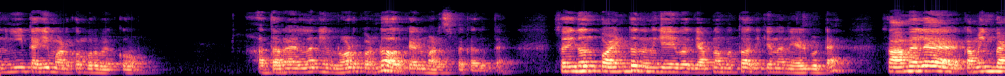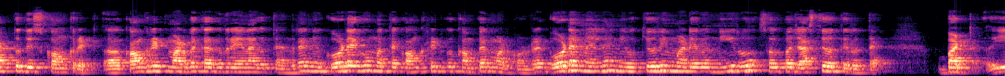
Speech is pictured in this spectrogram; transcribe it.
ನೀಟಾಗಿ ಮಾಡ್ಕೊಂಡ್ ಬರ್ಬೇಕು ಆ ತರ ಎಲ್ಲ ನೀವು ನೋಡ್ಕೊಂಡು ಅವ್ರ ಕೈಯಲ್ಲಿ ಮಾಡಿಸ್ಬೇಕಾಗುತ್ತೆ. ಸೊ ಇದೊಂದು ಪಾಯಿಂಟ್ ನನಗೆ ಇವಾಗ ಜ್ಞಾಪನ ಬಂತು, ಅದಕ್ಕೆ ನಾನು ಹೇಳ್ಬಿಟ್ಟೆ. ಸೊ ಆಮೇಲೆ coming back to this concrete concrete ಮಾಡಬೇಕಾಗಿದ್ರೆ ಏನಾಗುತ್ತೆ ಅಂದ್ರೆ ನೀವು ಗೋಡೆಗೂ ಮತ್ತೆ ಕಾಂಕ್ರೀಟ್ಗೂ ಕಂಪೇರ್ ಮಾಡ್ಕೊಂಡ್ರೆ ಗೋಡೆ ಮೇಲೆ ನೀವು ಕ್ಯೂರಿಂಗ್ ಮಾಡಿರೋ ನೀರು ಸ್ವಲ್ಪ ಜಾಸ್ತಿ ಹೊತ್ತಿರುತ್ತೆ. ಬಟ್ ಈ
